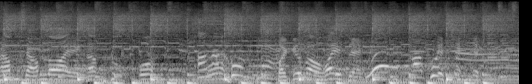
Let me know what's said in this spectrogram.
ทำสามร้อยครับโอ้เอาละคุ้มเนี่ยมันคือเบาไว้แต่ขอบคุณ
